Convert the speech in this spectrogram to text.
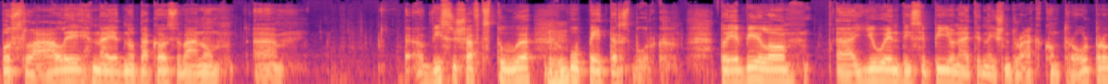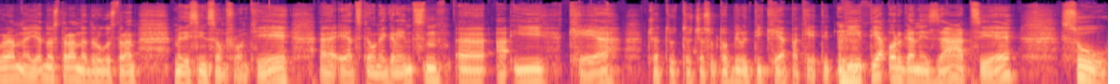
poslali na jednu takozvanu uh, Wissenschaftstour mm -hmm. u Petersburg. To je bilo UNDCP, United Nations Drug Control Program na jednu stranu, na drugu stranu Medicine Sans Frontier, Ärzte ohne Grenzen, uh, a i CARE, če su to bili ti CARE paketi. Ti, tija organizacije su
